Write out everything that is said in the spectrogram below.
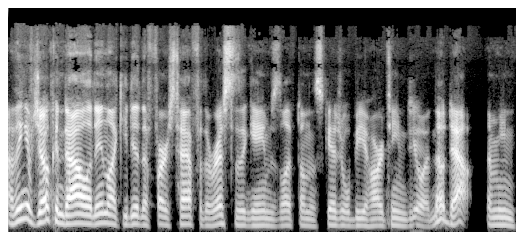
I think if Joe can dial it in like he did the first half for the rest of the games left on the schedule, be a hard team to deal with. No doubt. I mean,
